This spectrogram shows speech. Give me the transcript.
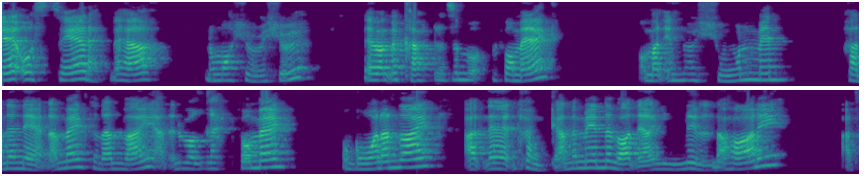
det å se dette her, nummer 2020, det var en bekreftelse for meg om at intuisjonen min hadde ledet meg til den vei, at det var rett for meg å gå den vei, at eh, tankene mine var der jeg ville ha dem, at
